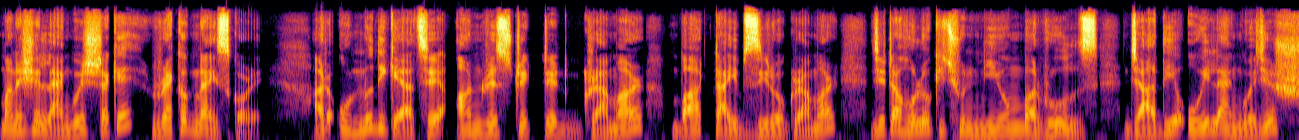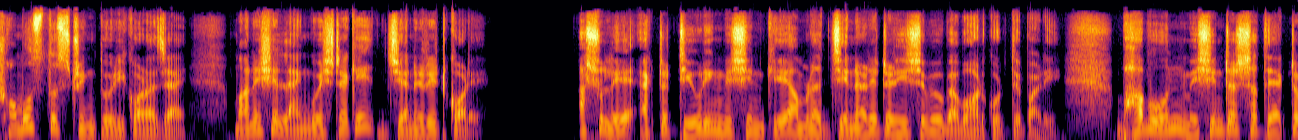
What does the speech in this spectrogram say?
মানে সে ল্যাঙ্গুয়েজটাকে রেকগনাইজ করে। আর অন্যদিকে আছে আনরেস্ট্রিক্টেড গ্রামার বা টাইপ জিরো গ্রামার যেটা হলো কিছু নিয়ম বা রুলস যা দিয়ে ওই ল্যাঙ্গুয়েজের সমস্ত স্ট্রিং তৈরি করা যায় মানে সে ল্যাঙ্গুয়েজটাকে জেনারেট করে। আসলে একটা টিউরিং মেশিনকে আমরা জেনারেটর হিসেবেও ব্যবহার করতে পারি। ভাবুন, মেশিনটার সাথে একটা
